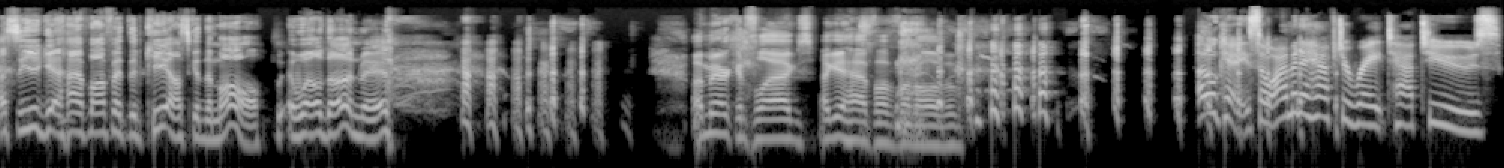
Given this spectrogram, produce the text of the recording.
I see you get half off at the kiosk in the mall. Well done, man. American flags. I get half off on all of them. okay. So I'm going to have to rate tattoos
